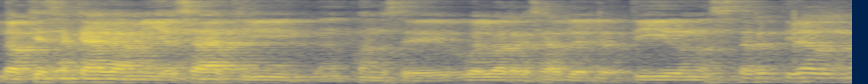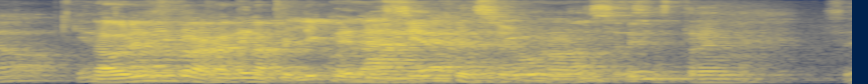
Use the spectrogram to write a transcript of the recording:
Lo que saca haga Miyazaki cuando se vuelve a regresar del retiro, no se está retirado, ¿no? ¿Quién No, ahorita está trabajando en una película. En Ah, diciembre, mira. seguro, ¿no? Se, se estrena. Sí,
